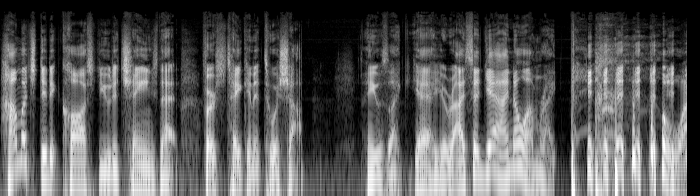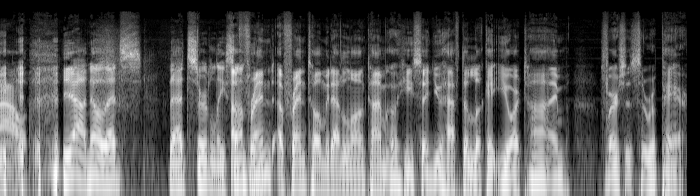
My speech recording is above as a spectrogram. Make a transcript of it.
How much did it cost you to change that versus taking it to a shop? He was like yeah you're right i said yeah i know i'm right. Wow. Yeah no that's That's certainly something. A friend, a friend told me that a long time ago. He said you have to look at your time versus the repair.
